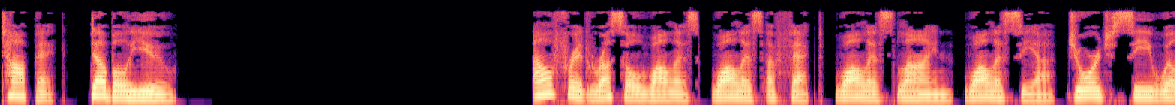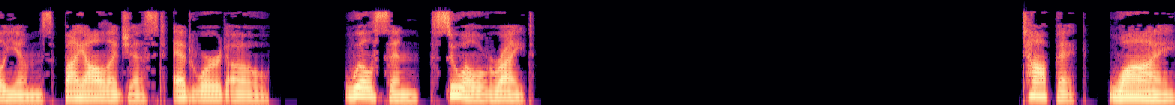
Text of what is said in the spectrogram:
Topic W Alfred Russel Wallace, Wallace effect, Wallace line, Wallacea, George C. Williams biologist Edward O. Wilson, Sewell Wright. Topic. Y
